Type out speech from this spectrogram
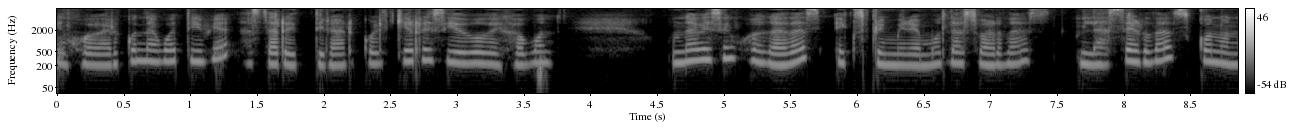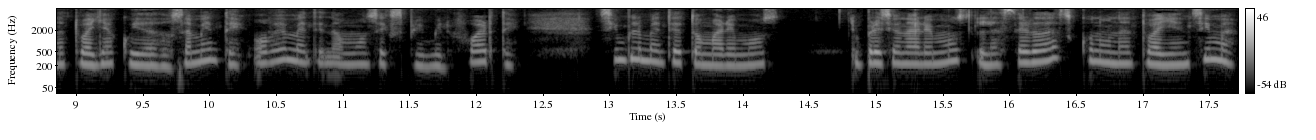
enjuagar con agua tibia hasta retirar cualquier residuo de jabón. Una vez enjuagadas, exprimiremos las cerdas, las cerdas con una toalla cuidadosamente. Obviamente no vamos a exprimir fuerte. Simplemente tomaremos presionaremos las cerdas con una toalla encima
